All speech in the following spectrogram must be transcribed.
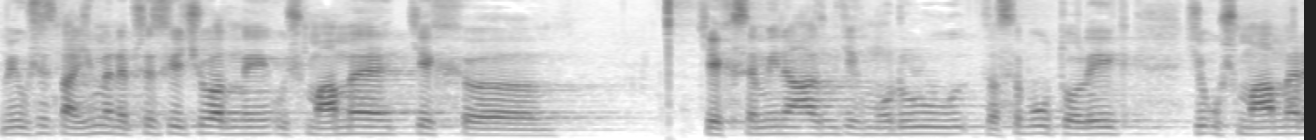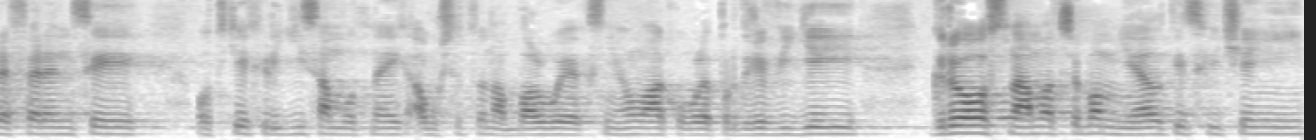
my už se snažíme nepřesvědčovat, my už máme těch, eh, těch seminářů, těch modulů za sebou tolik, že už máme referenci od těch lidí samotných a už se to nabaluje jak sněhová koule, protože vidějí, kdo s náma třeba měl ty cvičení,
